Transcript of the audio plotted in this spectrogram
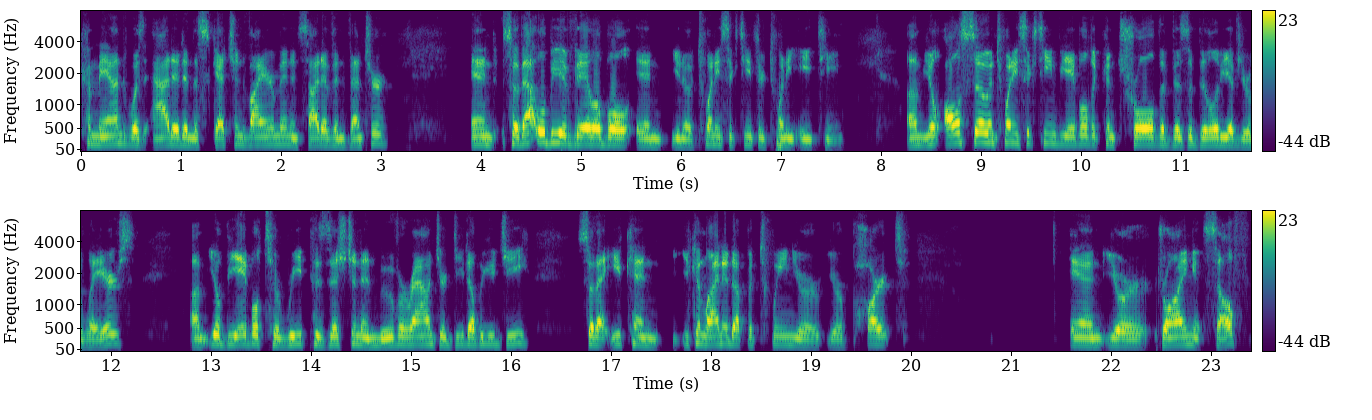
command was added in the sketch environment inside of Inventor. And so that will be available in you know 2016 through 2018. Um, you'll also in 2016 be able to control the visibility of your layers. um, you'll be able to reposition and move around your DWG so that you can you can line it up between your your part and your drawing itself.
